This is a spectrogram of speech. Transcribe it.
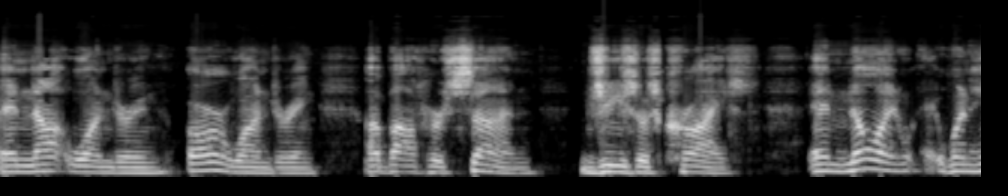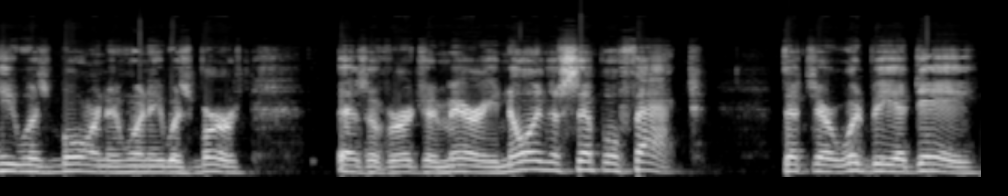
and not wondering or wondering about her son, Jesus Christ. And knowing when he was born and when he was birthed as a Virgin Mary, knowing the simple fact that there would be a day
